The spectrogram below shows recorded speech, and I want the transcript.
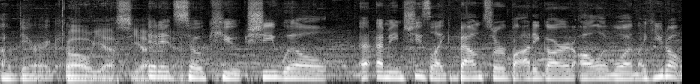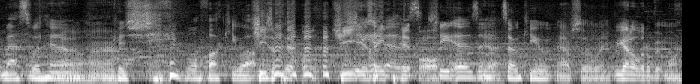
of Derek. Oh yes, yeah. It yeah. is so cute. She will. I I mean, she's like bouncer, bodyguard, all in one. Like you don't mess with him No, uh-uh. because she will fuck you up. She's a pit bull. She, is a pit bull. She is, and Yeah. it's so cute. Absolutely. We got a little bit more.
